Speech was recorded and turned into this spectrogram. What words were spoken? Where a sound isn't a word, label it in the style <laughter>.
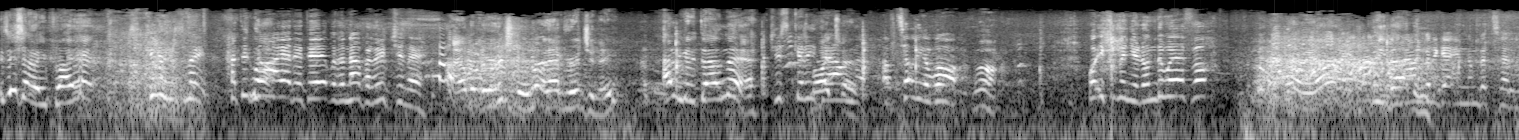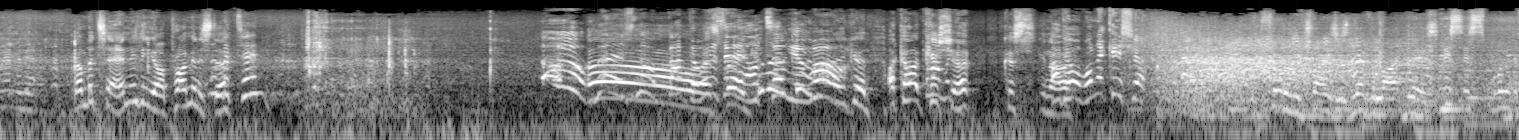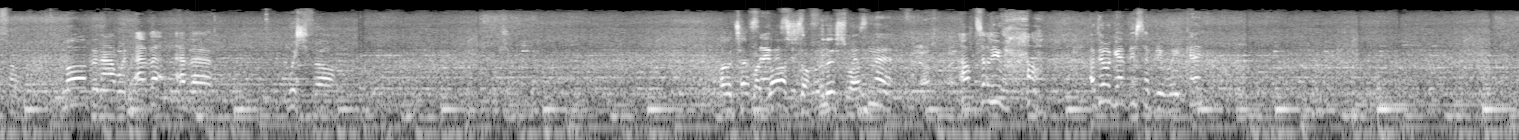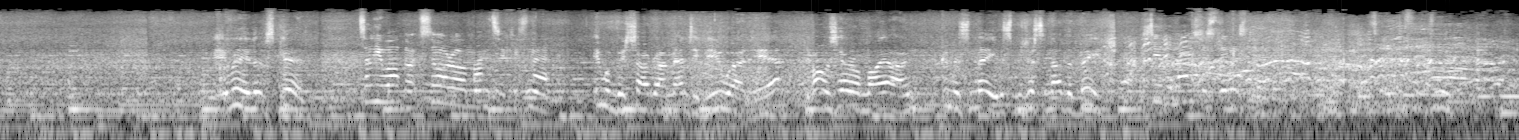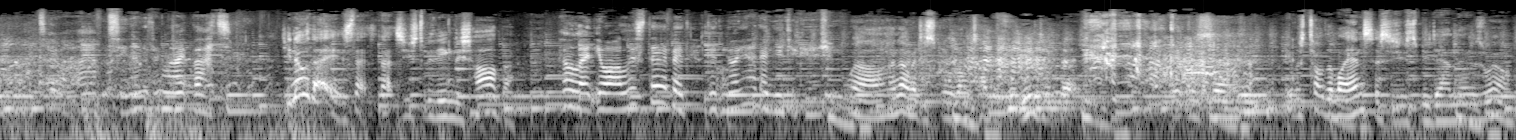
is this how we play it? Excuse me. I didn't know I had a date with an Aborigine. I'm an original, not an aborigine. How do you get it down there? Just get it down turn. there. I'll tell you what. What? What are you coming in your underwear for? There we are. Beat that I'm going to get in number 10 in a minute. Number 10, you think you're Prime Minister? Number 10. Oh, oh man, it's not bad though, that's is it? I'll good, tell you what. Very good. I can't kiss Come on, you, because, you know, I don't want to kiss you. food on the trains is never like this. This is wonderful. More than I would ever, ever wish for. I'm going to take my Say glasses is off for this one. Isn't it? I'll tell you what. <laughs> I don't get this every weekend. Eh? It really looks good. Tell you what, though, it's so romantic, isn't it? It wouldn't be so romantic if you weren't here. If I was here on my own, goodness me, this would be just another beach. See the nicest things, David. I tell you what, I haven't seen anything like that. Do you know what that is? That that's used to be the English harbour. Who lent you all this, David? Didn't know you had any education. Well, I know I went to school a long time before you did, but it was, uh, it was told that my ancestors used to be down there as well.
